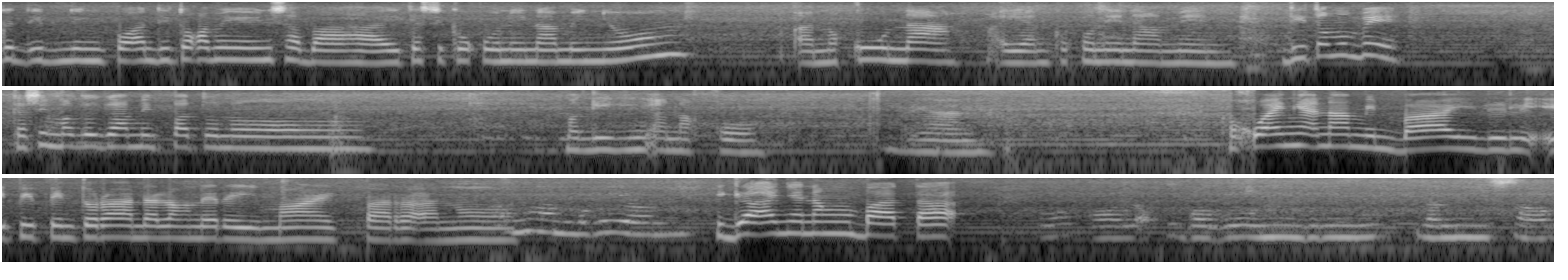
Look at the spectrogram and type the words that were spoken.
good evening po. Andito kami ngayon sa bahay kasi kukunin namin yung ano kuna. Ayan, kukunin namin. Dito mo, be. Kasi magagamit pa to nung magiging anak ko. Ayan. Kukuhain nga namin, bay. Lili, ipipinturahan na lang ni Raymark para ano. Ano mga yan? Higaan niya ng bata. Oh, kala ko bagoon yung lamisa.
